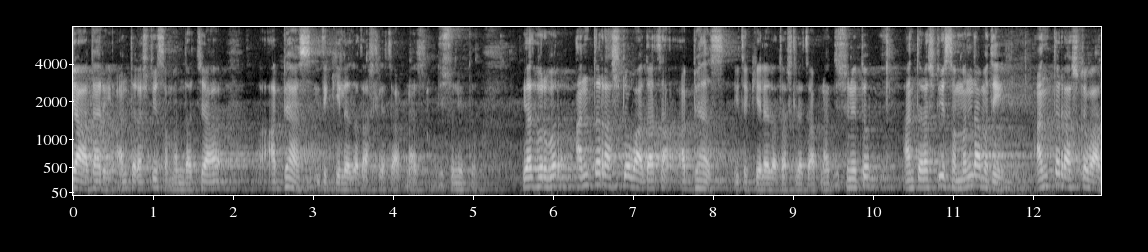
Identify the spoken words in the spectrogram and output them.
या आधारे आंतरराष्ट्रीय संबंधाच्या अभ्यास इथे केला जात असल्याचं आपणास दिसून येतं. याचबरोबर आंतरराष्ट्रवादाचा अभ्यास इथे केला जात असल्याचं आपणास दिसून येतं. आंतरराष्ट्रीय संबंधामध्ये आंतरराष्ट्रवाद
